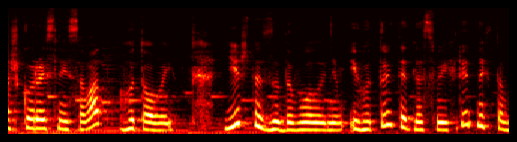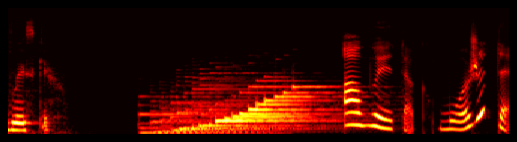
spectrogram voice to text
Наш корисний салат готовий. Їжте з задоволенням і готуйте для своїх рідних та близьких. А ви так можете?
